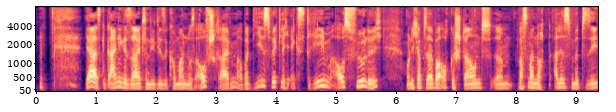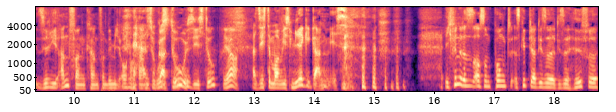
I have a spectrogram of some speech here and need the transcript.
ja, es gibt einige Seiten, die diese Kommandos aufschreiben, aber die ist wirklich extrem ausführlich und ich habe selber auch gestaunt, ähm, was man noch alles mit Siri anfangen kann, von dem ich auch noch gar nicht Sogar wusste. Sogar du, siehst du? Ja. Da siehst du mal, wie es mir gegangen ist. Ich finde, das ist auch so ein Punkt. Es gibt ja diese, diese Hilfe,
